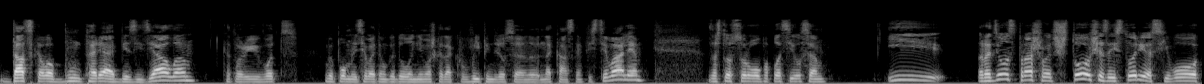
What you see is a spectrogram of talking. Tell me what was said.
датского бунтаря без идеала, который вот, вы помните, в этом году он немножко так выпендрился на Канском фестивале, за что сурово поплатился. И Родион спрашивает, что вообще за история с его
